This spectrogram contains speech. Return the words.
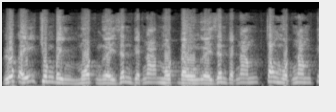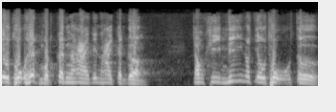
Lúc ấy trung bình một người dân Việt Nam, một đầu người dân Việt Nam trong một năm tiêu thụ hết một cân hai đến hai cân đường. Trong khi Mỹ nó tiêu thụ từ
